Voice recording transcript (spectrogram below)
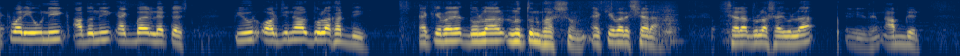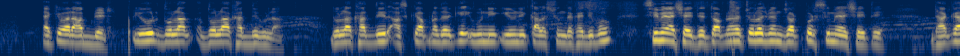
একবারে ইউনিক আধুনিক, একবারে লেটেস্ট পিওর অরিজিনাল দোলা খাদ্যি। একেবারে দোলার নতুন ভার্সন একেবারে সেরা। সেরা দোলা এই আপডেট একেবারে আপডেট পিওর দোলা দোলা খাদ্যগুলা। দোলা খাদ্যের আজকে আপনাদেরকে ইউনিক ইউনিক কালেকশন দেখাই দিব। সিমে আশাইতে তো আপনারা চলে আসবেন জটপট সিমে আশাইতে ঢাকা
